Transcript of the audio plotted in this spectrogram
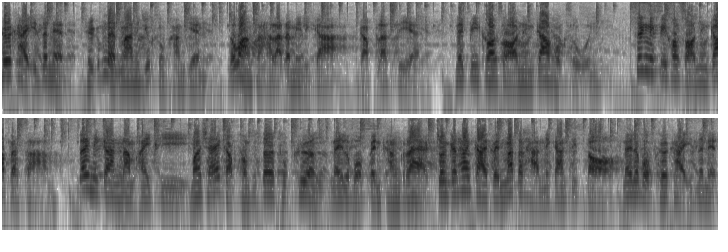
เครือข่ายอินเทอร์เน็ต ถือกำเนิดมาในยุคสงครามเย็น ระหว่างสหรัฐอเมริกากับรัสเซีย ในปี คศ 1960 ซึ่งในปี คศ 1983 ได้มีการนำ IP มาใช้กับคอมพิวเตอร์ทุกเครื่องในระบบเป็นครั้งแรก จนกระทั่งกลายเป็นมาตรฐานในการติดต่อ ในระบบเครือข่ายอินเทอร์เน็ต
